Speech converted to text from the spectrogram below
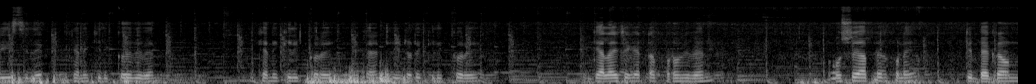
রিসিলেক্ট এখানে ক্লিক করে দেবেন। এখানে ক্লিক করে, এখানে থ্রি ডটে ক্লিক করে গ্যালারি থেকে একটা ফটো নেবেন। অবশ্যই আপনার ফোনে একটি ব্যাকগ্রাউন্ড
